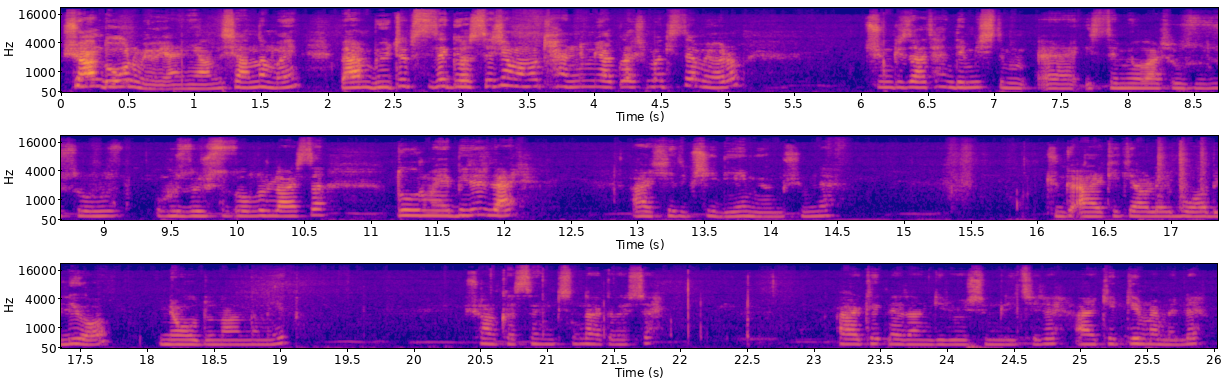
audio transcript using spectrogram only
Şu an doğurmuyor yani yanlış anlamayın. Ben büyütüp size göstereceğim ama kendim yaklaşmak istemiyorum. Çünkü zaten demiştim e, istemiyorlar huzursuz, huzursuz olurlarsa doğurmayabilirler. Erkeğe de bir şey diyemiyorum şimdi. Çünkü erkek yavruları boğabiliyor. Ne olduğunu anlamayıp. Şu an kasanın içinde arkadaşlar. Erkek neden giriyor şimdi içeri? Erkek girmemeli.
